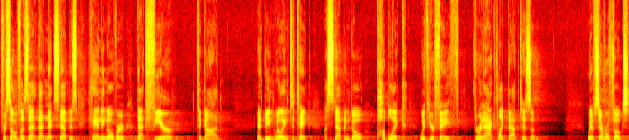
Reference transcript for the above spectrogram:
For some of us, that, that next step is handing over that fear to God and being willing to take a step and go public with your faith through an act like baptism. We have several folks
